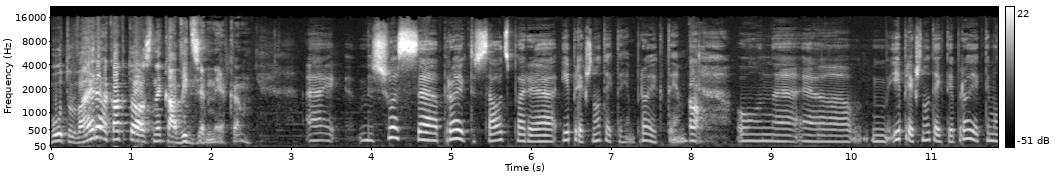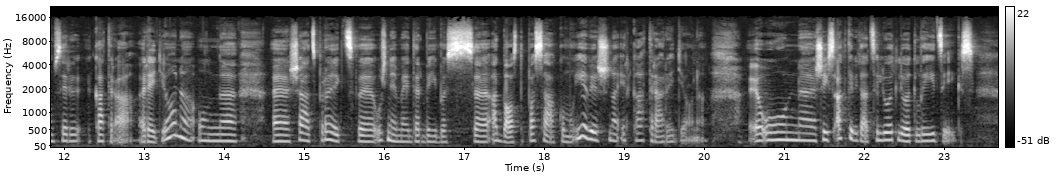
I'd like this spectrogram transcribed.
būtu vairāk aktuāls nekā vidzemniekam? Šos projektus sauc par iepriekš noteiktajiem projektiem. Oh. Un, uh, iepriekš noteiktie projekti mums ir katrā reģionā, un uh, šāds projekts uzņēmējdarbības atbalsta pasākumu ieviešanai ir katrā reģionā. Un šīs aktivitātes ir ļoti, ļoti līdzīgas. Uh,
